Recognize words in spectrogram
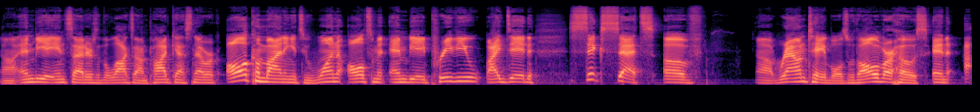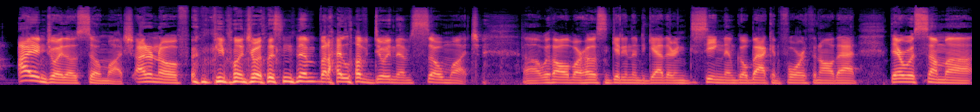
uh, NBA insiders of the Locked On Podcast Network, all combining into one Ultimate NBA Preview. I did six sets of uh, roundtables with all of our hosts, and I-, I enjoy those so much. I don't know if people enjoy listening to them, but I love doing them so much uh, with all of our hosts and getting them together and seeing them go back and forth and all that. There was some uh,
